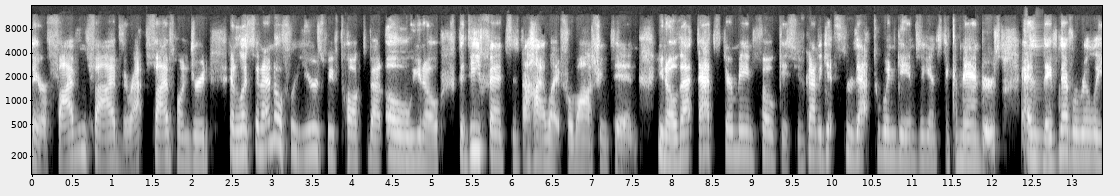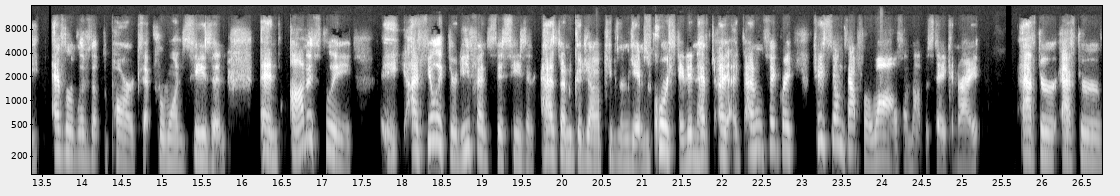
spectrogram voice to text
They are five and five. They're at 500. And listen, I know for years we've talked about, oh, you know, the defense is the highlight for Washington. You know that that's their main focus. You've got to get through that to win games against the Commanders, and they've never really ever lived up to par except for one season. And honestly, I feel like their defense this season has done a good job keeping them games. Of course, they didn't have. I, I don't think right. Chase Young's out for a while, if I'm not mistaken, right? After after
